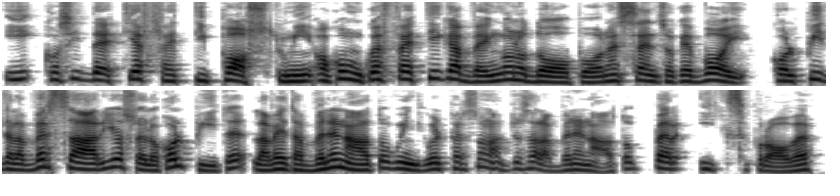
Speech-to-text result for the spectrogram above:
i cosiddetti effetti postumi o comunque effetti che avvengono dopo, nel senso che voi colpite l'avversario, se lo colpite l'avete avvelenato, quindi quel personaggio sarà avvelenato per X prove.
